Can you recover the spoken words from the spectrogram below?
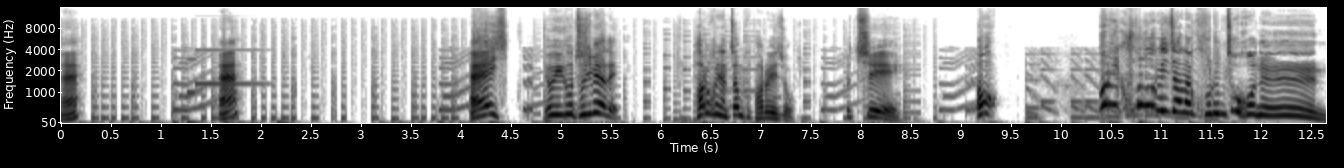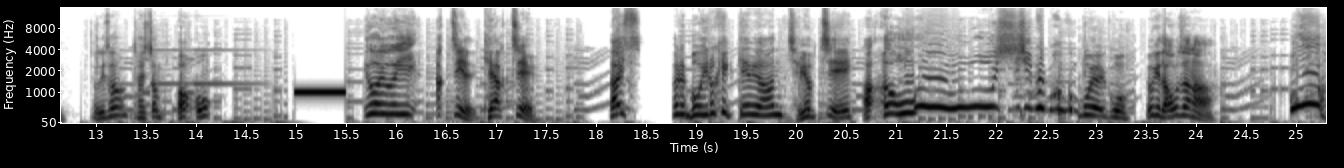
에? 에? 에이씨! 여기 이거 조심해야 돼. 바로 그냥 점프 바로 해줘. 그치 구름이잖아 구름 저거는. 여기서 다시 점프. 어? 어? 이거 이거 이 악질 개악질. 나이스! 그래 뭐 이렇게 깨면 재미없지. 아오 씨발 방금 뭐야 이거. 여기 나오잖아. 오!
